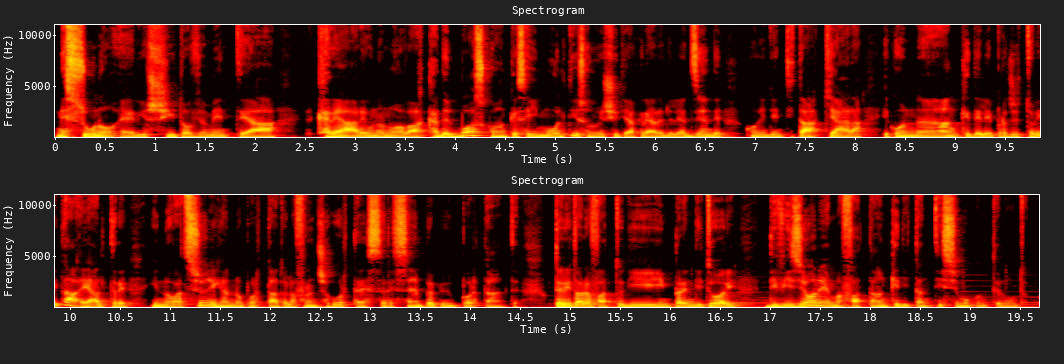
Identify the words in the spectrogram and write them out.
Nessuno è riuscito ovviamente a creare una nuova H del Bosco, anche se in molti sono riusciti a creare delle aziende con identità chiara e con anche delle progettualità e altre innovazioni che hanno portato la Franciacorta a essere sempre più importante. Un territorio fatto di imprenditori, di visione, ma fatta anche di tantissimo contenuto.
